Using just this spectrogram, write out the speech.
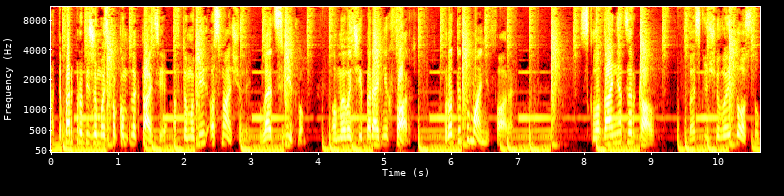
А тепер пробіжимось по комплектації. Автомобіль оснащений led світлом, омивачі передніх фар, протитуманні фари, складання дзеркал, безключовий доступ,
